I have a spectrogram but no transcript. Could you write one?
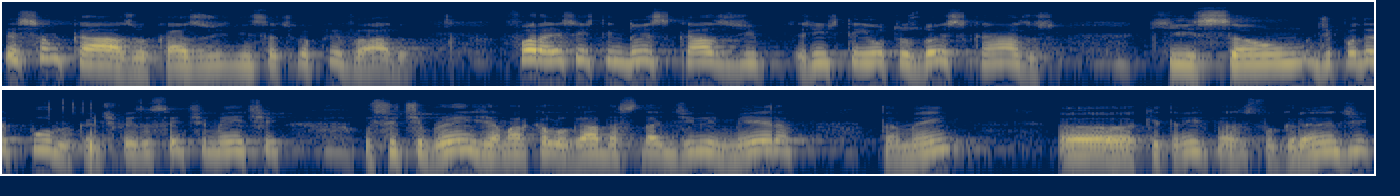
Esse é um caso, o caso de iniciativa privada. Fora isso, a gente tem dois casos de, a gente tem outros dois casos que são de poder público. A gente fez recentemente o City Brand, a marca lugar da cidade de Limeira também, uh, que também foi um processo grande,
